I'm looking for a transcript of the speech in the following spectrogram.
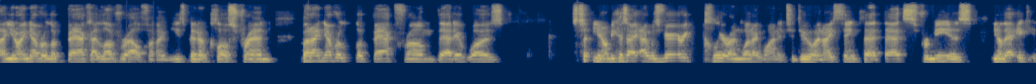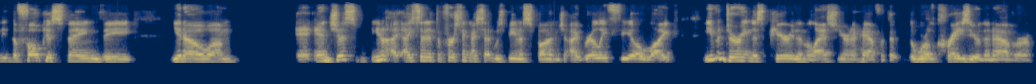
Uh, you know i never look back. I love ralph. I, he's been a close friend but I never looked back from that. It was, you know, because I, I, was very clear on what I wanted to do, and I think that that's for me is, you know, that it, the focus thing, the, you know, um, and just you know, I, I said it. The first thing I said was being a sponge. I really feel like even during this period in the last year and a half, with the, the world crazier than ever.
